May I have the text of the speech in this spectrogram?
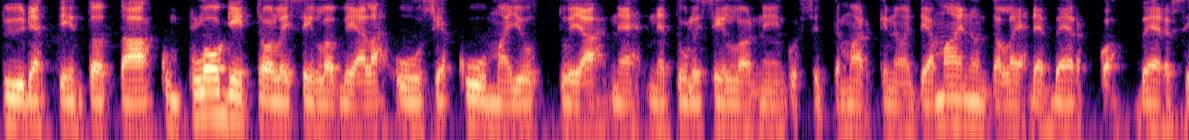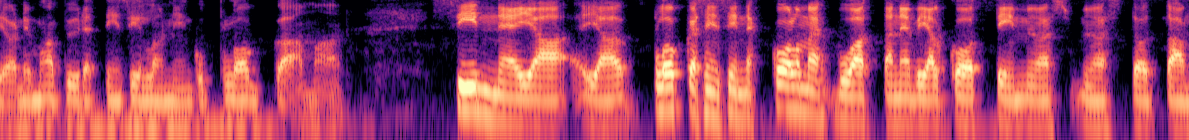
pyydettiin, tota, kun blogit oli silloin vielä uusi ja kuuma juttu ja ne, ne tuli silloin niin kuin sitten markkinointi- ja mainontalehden verkkoversio, niin mua pyydettiin silloin niin kuin bloggaamaan sinne ja, ja blokkasin sinne kolme vuotta, ne vielä koottiin myös, myös tota,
